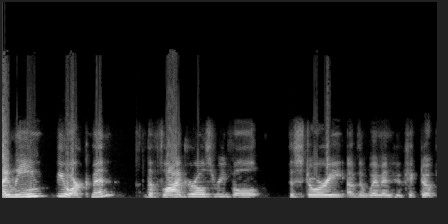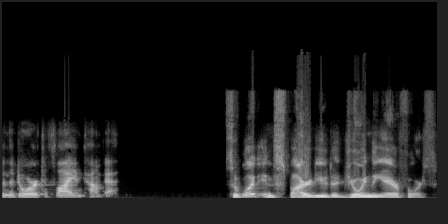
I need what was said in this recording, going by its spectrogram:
Eileen Bjorkman, The Fly Girls Revolt, the story of the women who kicked open the door to fly in combat. So, what inspired you to join the Air Force?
